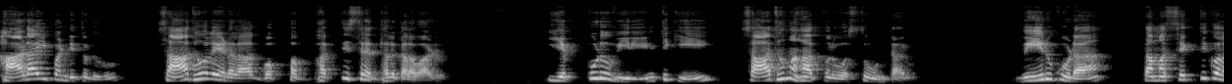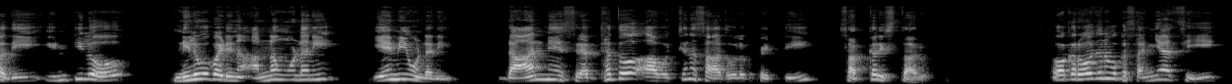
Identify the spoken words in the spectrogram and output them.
హాడాయి పండితుడు సాధువుల ఎడల గొప్ప భక్తి శ్రద్ధలు కలవాడు. ఎప్పుడు వీరి ఇంటికి సాధు మహాత్ములు వస్తూ ఉంటారు. వీరు కూడా తమ శక్తి కొలది ఇంటిలో నిలువబడిన అన్నం ఉండని ఏమీ ఉండని దాన్నే శ్రద్ధతో ఆ వచ్చిన సాధువులకు పెట్టి సత్కరిస్తారు. ఒక రోజున ఒక సన్యాసి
